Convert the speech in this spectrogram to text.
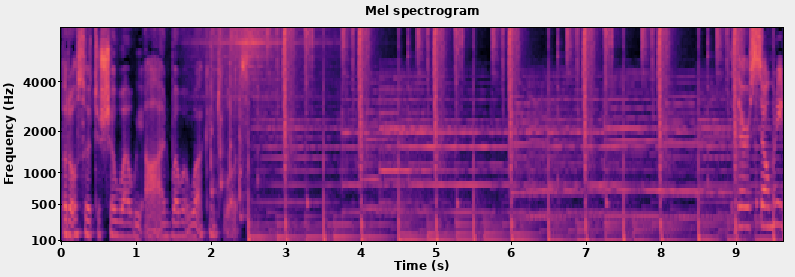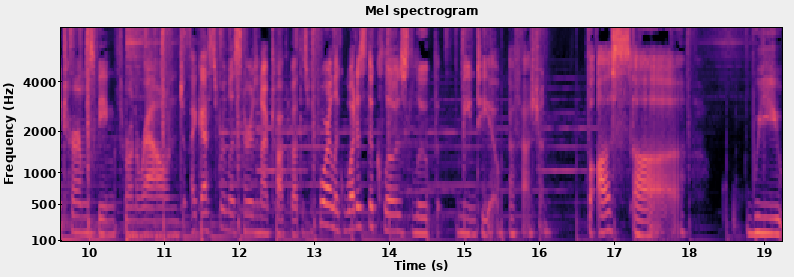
but also to show where we are and where we're working towards. There are so many terms being thrown around. I guess for listeners, and I've talked about this before, like what does the closed loop mean to you of fashion? For us, uh, we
